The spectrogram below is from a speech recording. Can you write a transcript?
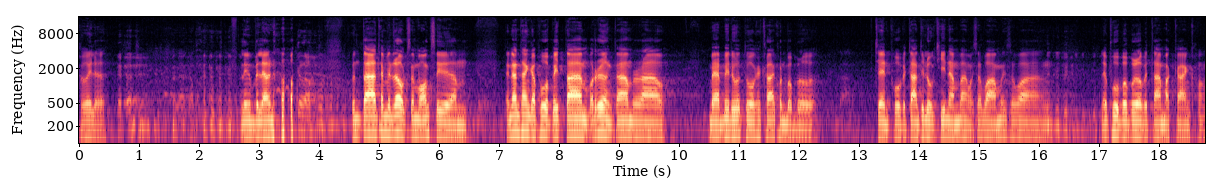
เคยเหรอลืมไปแล้วเนาะคุณตาท่านเป็นโรคสมองเสื่อมดังนั้นท่านก็พูดไปตามเรื่องตามราว แบบไม่รู้ตัวคล้ายๆ คนเบลอๆเช่นพูดไปตามที่ลูกชี้นำบ้างว่าสว่างไม่สว่าง แล้วพูดเบลอๆไปตามอาการของ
